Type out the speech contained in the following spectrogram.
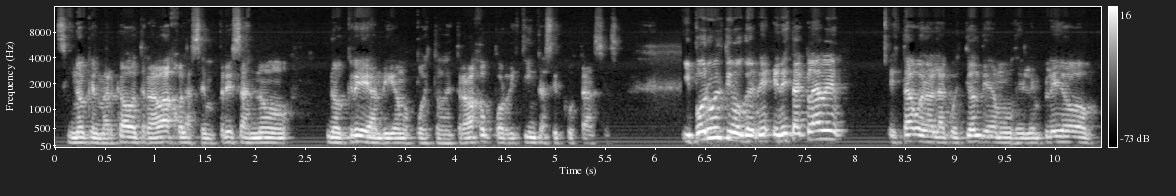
sino que el mercado de trabajo, las empresas no, no crean, digamos, puestos de trabajo por distintas circunstancias. Y por último, en esta clave, está, bueno, la cuestión, digamos, del empleo,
